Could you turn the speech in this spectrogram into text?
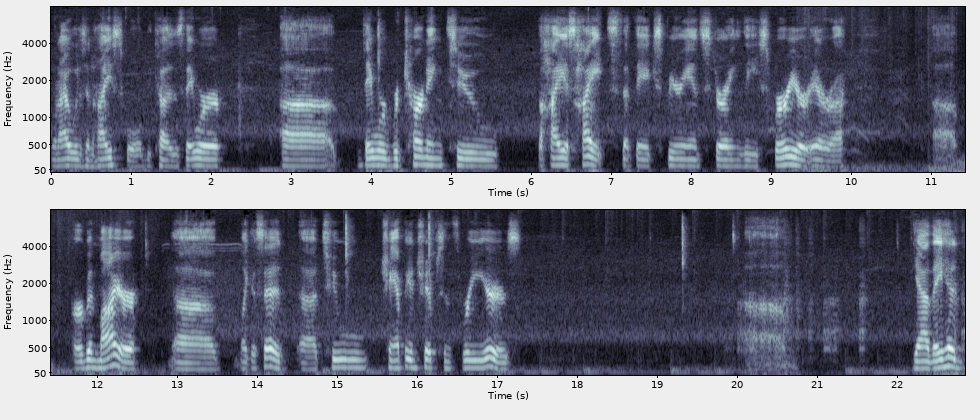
when I was in high school because they were uh, they were returning to the highest heights that they experienced during the Spurrier era. Um, Urban Meyer, uh, like I said, uh, two championships in three years. Um, yeah, they had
